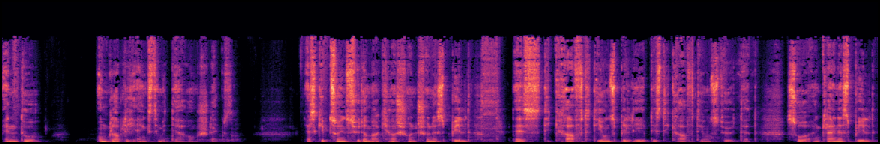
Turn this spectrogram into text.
wenn du unglaublich Ängste mit dir herumschleppst? Es gibt so in Südamerika schon ein schönes Bild, dass die Kraft, die uns belebt, ist die Kraft, die uns tötet. So ein kleines Bild.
